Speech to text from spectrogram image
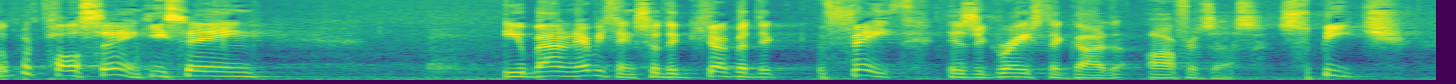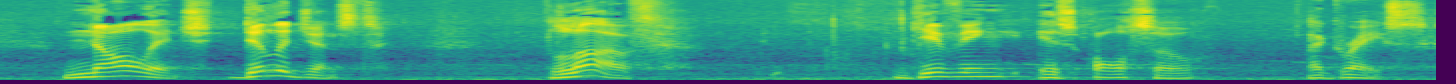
Look what Paul's saying. He's saying, you abound in everything. So, the, but the faith is a grace that God offers us. Speech, knowledge, diligence, love, giving is also a grace.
